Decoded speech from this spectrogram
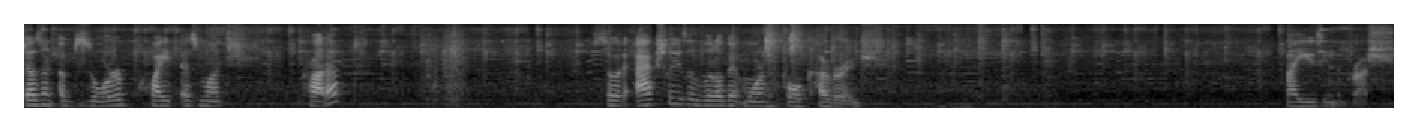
doesn't absorb quite as much product. So it actually is a little bit more full coverage by using the brush.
